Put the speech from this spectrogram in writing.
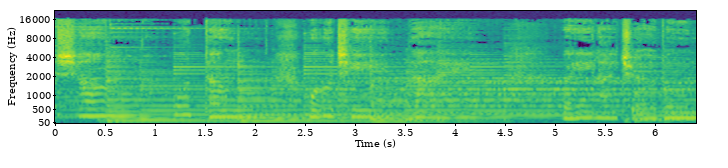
想，等，期未来却不。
